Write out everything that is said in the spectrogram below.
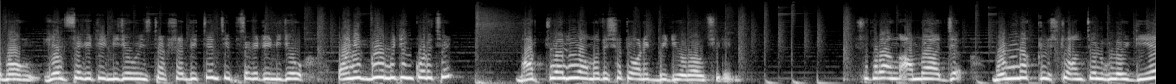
এবং হেলথ সেক্রেটারি নিজেও ইনস্ট্রাকশন দিচ্ছেন, চিফ সেক্রেটারি নিজেও অনেকগুলো মিটিং করেছেন। ভার্চুয়ালিও আমাদের সাথে অনেক ভিডিওরাও ছিলেন। সুতরাং আমরা যে বন্যাক্লিষ্ট অঞ্চলগুলোয় গিয়ে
